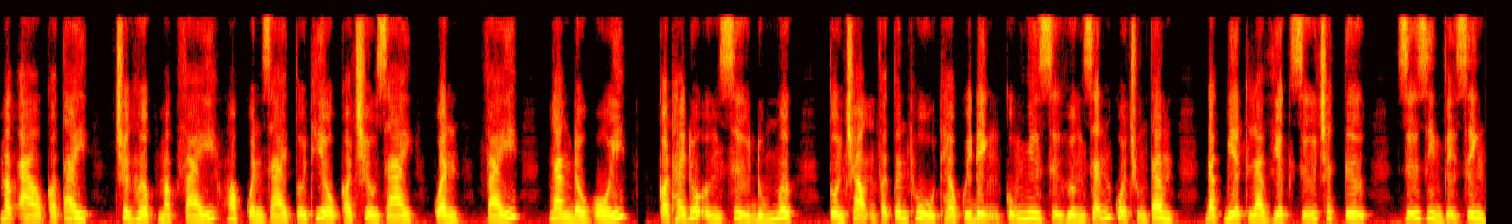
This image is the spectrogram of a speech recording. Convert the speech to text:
mặc áo có tay, trường hợp mặc váy hoặc quần dài tối thiểu có chiều dài, quần, váy, ngang đầu gối, có thái độ ứng xử đúng mực, tôn trọng và tuân thủ theo quy định cũng như sự hướng dẫn của trung tâm, đặc biệt là việc giữ trật tự, giữ gìn vệ sinh.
